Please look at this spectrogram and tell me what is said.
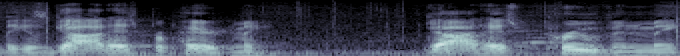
Because God has prepared me. God has proven me.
